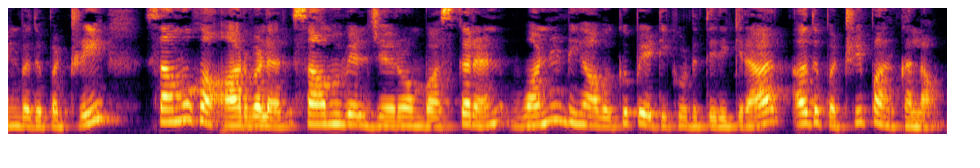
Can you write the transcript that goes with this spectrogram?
என்பது பற்றி சமூக ஆர்வலர் சாமுவேல் ஜெரோம் பாஸ்கரன் ஒன் இண்டியாவுக்கு பேட்டி கொடுத்திருக்கிறார். அது பற்றி பார்க்கலாம்.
